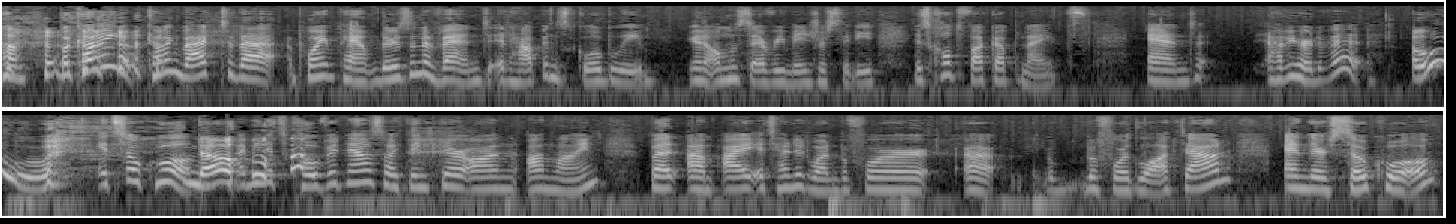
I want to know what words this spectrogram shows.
um, but coming coming back to that point, Pam, there's an event. It happens globally in almost every major city. It's called Fuck Up Nights, and have you heard of it? Oh, it's so cool. No, I mean it's COVID now, so I think they're on online. But um, I attended one before uh, before the lockdown, and they're so cool.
